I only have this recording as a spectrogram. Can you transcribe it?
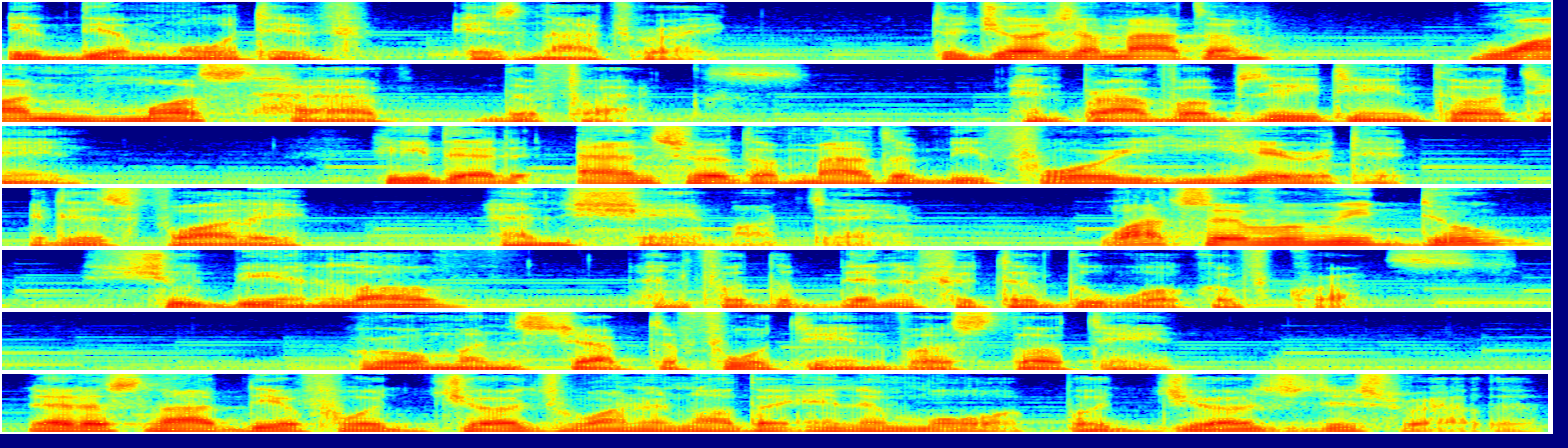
if their motive is not right. To judge a matter, one must have the facts. In Proverbs 18:13, he that answereth a matter before he heareth it, it is folly and shame unto him. Whatsoever we do should be in love and for the benefit of the work of Christ. Romans chapter 14, verse 13. Let us not therefore judge one another anymore, but judge this rather,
